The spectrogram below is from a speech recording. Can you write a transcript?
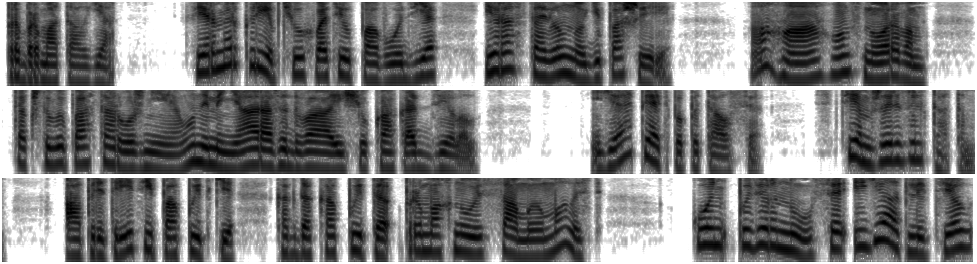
пробормотал я. Фермер крепче ухватил поводья и расставил ноги пошире. «Ага, он с норовом, так что вы поосторожнее, он и меня раза два еще как отделал». Я опять попытался, с тем же результатом. А при третьей попытке, когда копыта промахнулась самую малость, конь повернулся, и я отлетел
